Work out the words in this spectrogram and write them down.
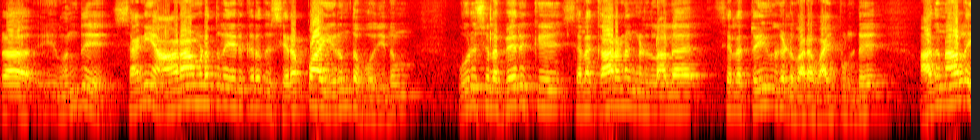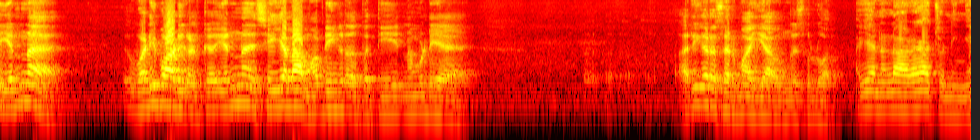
ரா- வந்து சனி ஆறாம் இடத்துல இருக்கிறது சிறப்பாக இருந்த போதிலும் ஒரு சில பேருக்கு சில காரணங்களால் சில தொய்வுகள் வர வாய்ப்புண்டு. அதனால் என்ன வழிபாடுகளுக்கு என்ன செய்யலாம் அப்படிங்கிறத பற்றி நம்முடைய ஹரிகர சர்மா ஐயா அவங்க சொல்லுவார் ஐயா நல்லா அழகாக சொன்னீங்க.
